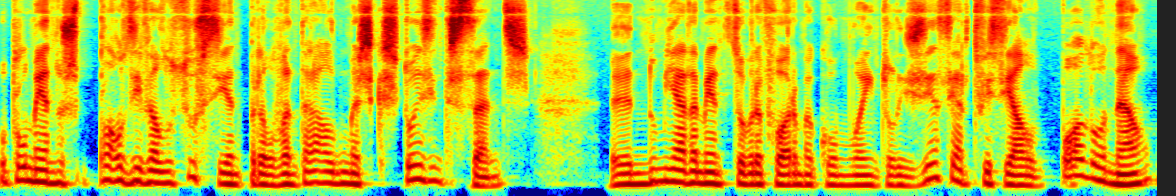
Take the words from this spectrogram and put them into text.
ou pelo menos plausível o suficiente para levantar algumas questões interessantes eh, nomeadamente sobre a forma como a inteligência artificial pode ou não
